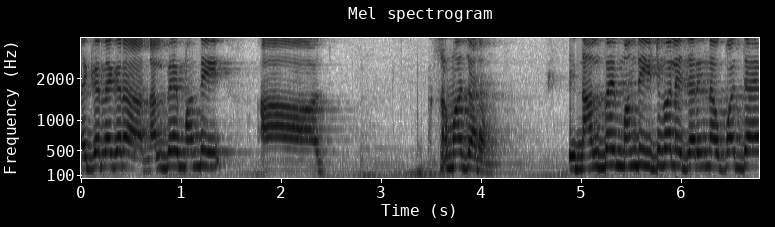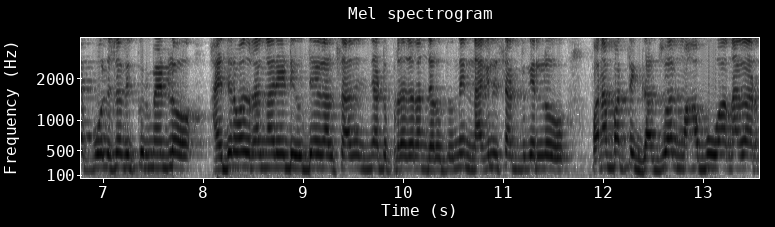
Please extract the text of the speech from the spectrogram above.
దగ్గర దగ్గర నలభై మంది సమాచారం. ఈ నలభై మంది ఇటీవలే జరిగిన ఉపాధ్యాయ పోలీసుల రిక్రూట్మెంట్లో హైదరాబాద్ రంగారెడ్డి ఉద్యోగాలు సాధించినట్టు ప్రచారం జరుగుతుంది. నకిలీ సర్టిఫికెట్లు వనపర్తి గజ్వాల్ మహబూబా నగర్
